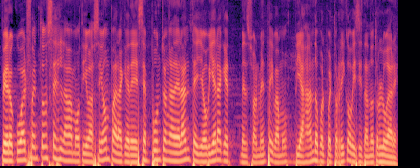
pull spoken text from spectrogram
Pero ¿cuál fue entonces la motivación para que de ese punto en adelante yo viera que mensualmente íbamos viajando por Puerto Rico visitando otros lugares?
